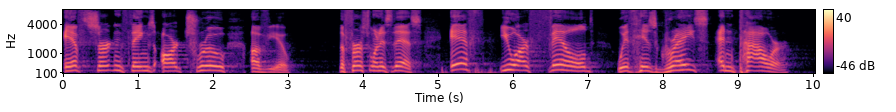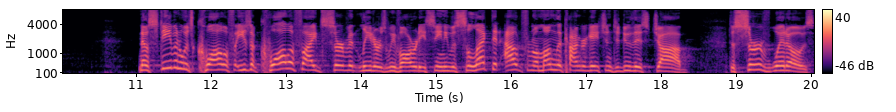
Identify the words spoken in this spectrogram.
if certain things are true of you. The first one is this if you are filled with his grace and power. Now, Stephen was qualified, he's a qualified servant leader, as we've already seen. He was selected out from among the congregation to do this job, to serve widows.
